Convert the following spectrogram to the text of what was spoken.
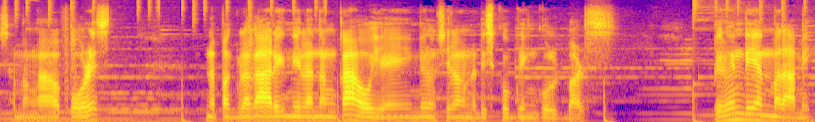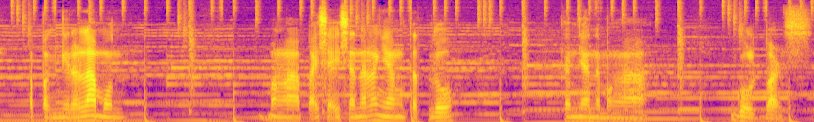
sa mga forest na paglagari nila ng kahoy ay meron silang na-discovering gold bars. Pero hindi yan marami. Kapag nilalamon, mga paisa-isa na lang yung tatlo, kanya na mga gold bars.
